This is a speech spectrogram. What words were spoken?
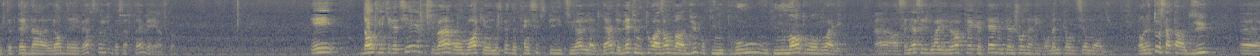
J'étais peut-être dans l'ordre inverse, je ne suis pas certain, mais en tout cas. Et donc, les chrétiens, souvent, vont voir qu'il y a une espèce de principe spirituel là-dedans, de mettre une toison devant Dieu pour qu'il nous prouve ou qu'il nous montre où on doit aller. Alors, Seigneur, si je dois aller là, fait que telle ou telle chose arrive. On met une condition devant Dieu. on a tous attendu euh,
